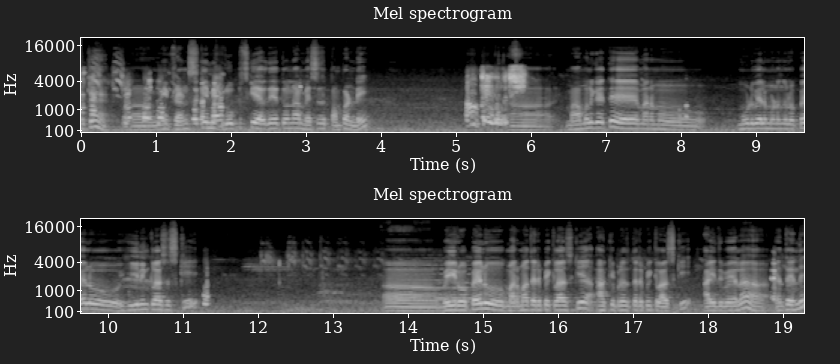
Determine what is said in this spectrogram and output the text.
ఓకే. మీ ఫ్రెండ్స్కి మీ గ్రూప్స్కి ఏదైతే ఉన్నా మెసేజ్ పంపండి. మామూలుగా అయితే మనము మూడు వేల మూడు వందల రూపాయలు హీలింగ్ క్లాసెస్కి వెయ్యి రూపాయలు మర్మా థెరపీ క్లాస్కి ఆక్యుప్రెషర్ థెరపీ క్లాస్కి ఐదు వేల ఎంత అయింది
